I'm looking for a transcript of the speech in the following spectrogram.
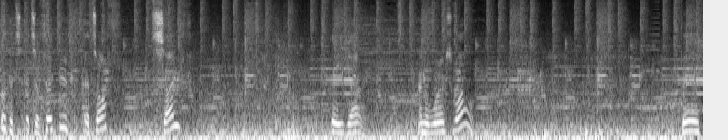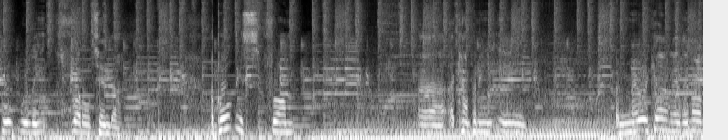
look, it's, it's effective, it's off, it's safe. There you go. And it works well. Barefoot Willie throttle tender. I bought this from uh, a company in America. They're not,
